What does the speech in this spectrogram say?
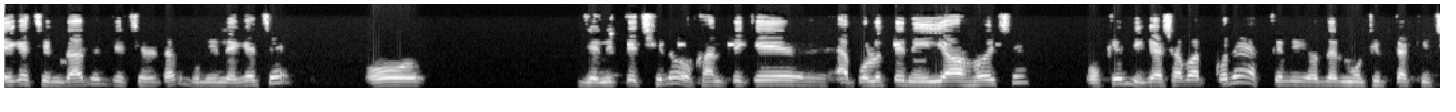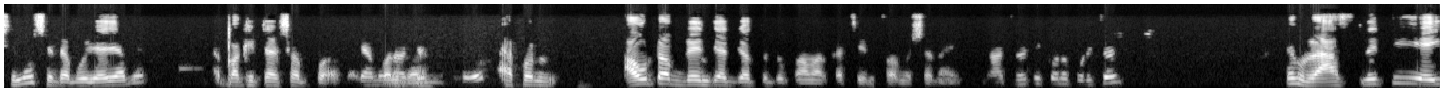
লেগেছে ইমদাদের যে ছেলেটার গুলি লেগেছে ও যে নিতে ছিল ওখান থেকে অ্যাপোলোতে নিয়ে যাওয়া হয়েছে। ওকে জিজ্ঞাসাবাদ করে অ্যাকচুয়ালি ওদের মোটিভটা কি ছিল সেটা বোঝা যাবে। বাকিটা সব এখন আউট অফ ডেঞ্জার যতটুকু আমার কাছে ইনফরমেশন আছে রাজনৈতিক কোনো পরিচয়? দেখুন রাজনীতি এই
